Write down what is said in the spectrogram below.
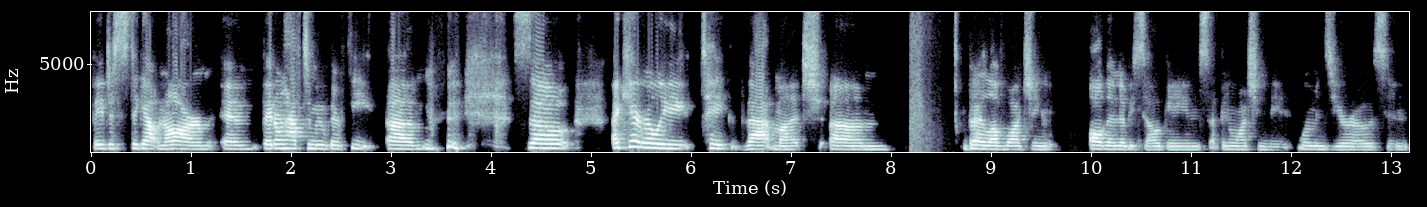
they just stick out an arm and they don't have to move their feet. Um, so I can't really take that much. Um, but I love watching all the NWSL games. I've been watching the women's Euros and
